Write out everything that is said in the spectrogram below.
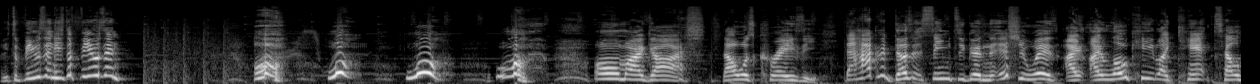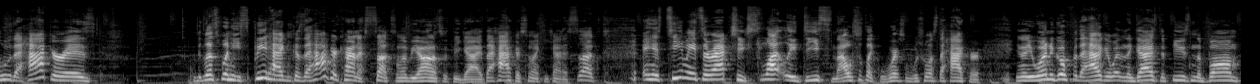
He's defusing! He's defusing! Oh! Woo! Woo! Woo! Oh my gosh. That was crazy. The hacker doesn't seem too good, and the issue is, I, I low-key, like, can't tell who the hacker is. That's when he's speed hacking, because the hacker kind of sucks, I'm gonna be honest with you guys. The hacker seems like he kind of sucks. And his teammates are actually slightly decent. I was just like, which one's the hacker? You know, you want to go for the hacker when the guy's defusing the bomb.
